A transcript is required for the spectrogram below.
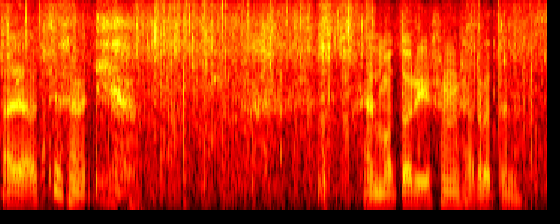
Vaya, hostia, se ha metido. El motor y eso no se ha roto, ¿no?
